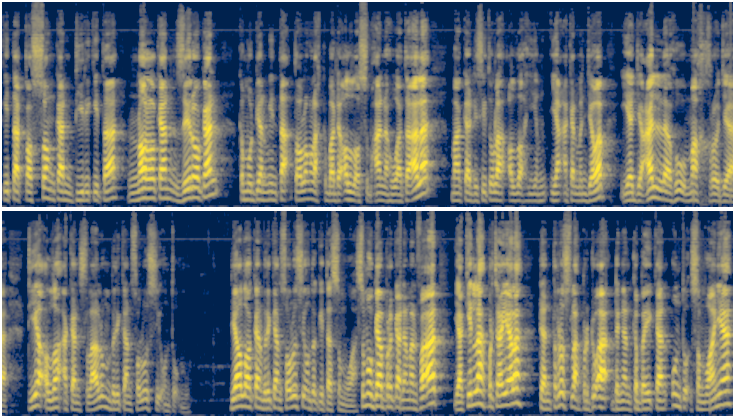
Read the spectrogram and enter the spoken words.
kita kosongkan diri kita, nolkan, zerokan, kemudian minta tolonglah kepada Allah Subhanahu wa taala, maka di situlah Allah yang, akan menjawab, ya ja'allahu makhraja. Dia Allah akan selalu memberikan solusi untukmu. Dia Allah akan berikan solusi untuk kita semua. Semoga berkah dan manfaat. Yakinlah, percayalah, dan teruslah berdoa dengan kebaikan untuk semuanya.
